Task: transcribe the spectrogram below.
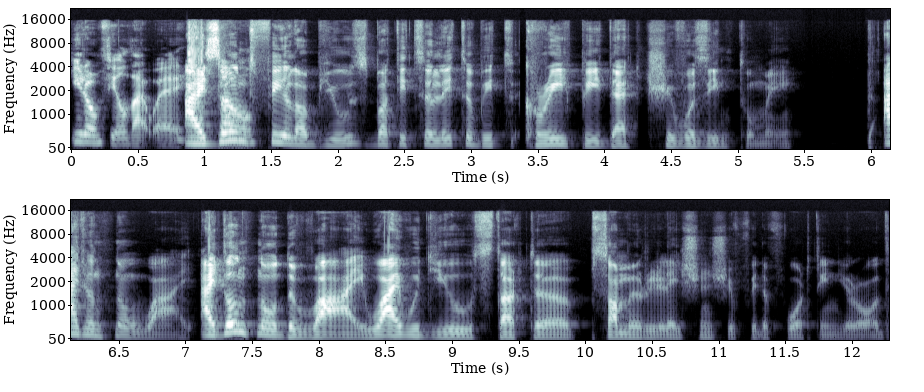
you don't feel that way. I So- don't feel abused, but it's a little bit creepy that she was into me. I don't know why. I don't know the why. Why would you start a summer relationship with a 14 year old?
